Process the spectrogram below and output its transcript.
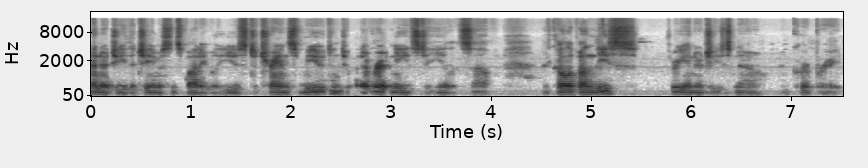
energy that Jameson's body will use to transmute into whatever it needs to heal itself. I call upon these three energies now. Incorporate.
